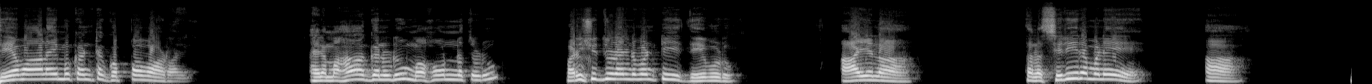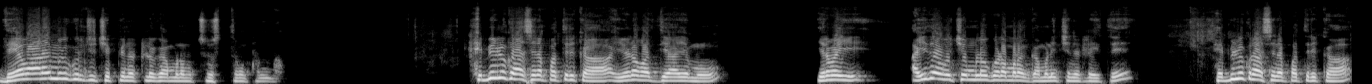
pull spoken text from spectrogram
దేవాలయము కంటే గొప్పవాడు ఆయన. ఆయన మహాగణుడు మహోన్నతుడు పరిశుద్ధుడైనటువంటి దేవుడు. ఆయన తన శరీరం అనే ఆ దేవాలయముల గురించి చెప్పినట్లుగా మనం చూస్తూ ఉంటున్నాం. రాసిన పత్రిక ఏడవ అధ్యాయము ఇరవై ఐదవ వచనంలో కూడా మనం గమనించినట్లయితే హెబిలుకు రాసిన పత్రిక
